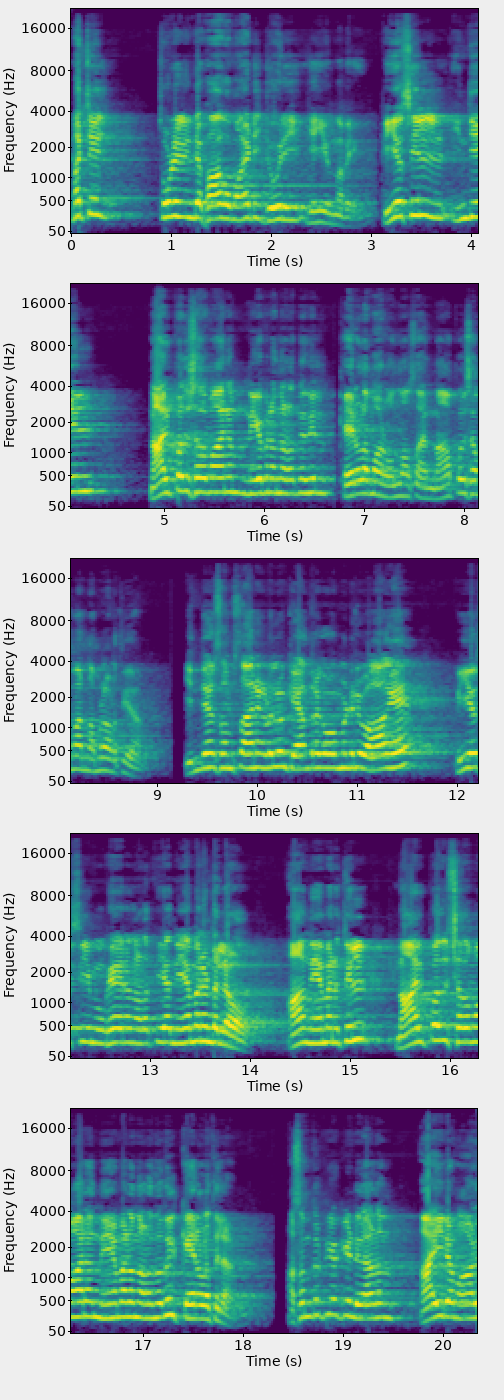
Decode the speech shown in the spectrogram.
മറ്റ് തൊഴിലിന്റെ ഭാഗമായിട്ട് ജോലി ചെയ്യുന്നവർ. പി എസ് സിയിൽ ഇന്ത്യയിൽ നാൽപ്പത് ശതമാനം നിയമനം നടന്നതിൽ കേരളമാണ് ഒന്നാം സ്ഥാനം. നാൽപ്പത് ശതമാനം നമ്മൾ നടത്തിയതാണ്. ഇന്ത്യൻ സംസ്ഥാനങ്ങളിലും കേന്ദ്ര ഗവൺമെന്റിലും ആകെ പി എസ് സി മുഖേന നടത്തിയ നിയമനമുണ്ടല്ലോ ആ നിയമനത്തിൽ നാൽപ്പത് ശതമാനം നിയമനം നടന്നത് കേരളത്തിലാണ്. അസംതൃപ്തിയൊക്കെ ഉണ്ട് കാരണം ആയിരം ആൾ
